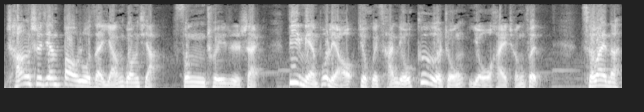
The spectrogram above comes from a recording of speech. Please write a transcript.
长时间暴露在阳光下，风吹日晒。避免不了就会残留各种有害成分。此外呢，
